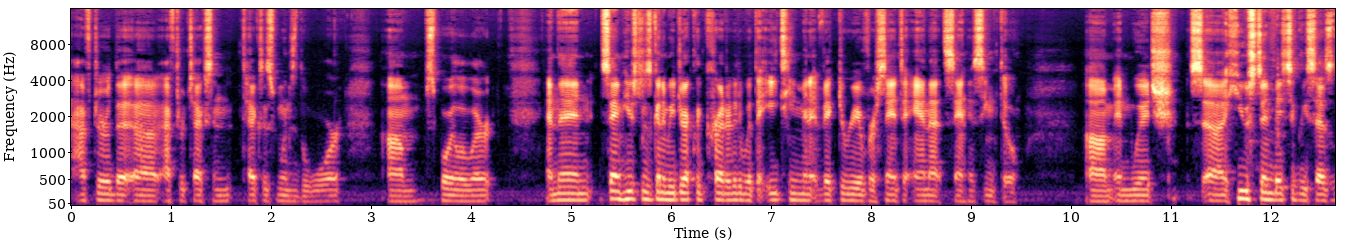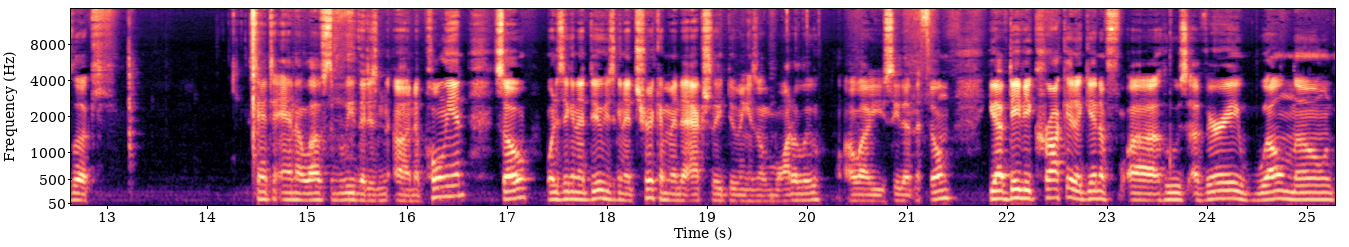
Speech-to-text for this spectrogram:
after the uh, after Texan, Texas wins the war. Um, spoiler alert. And then Sam Houston is going to be directly credited with the 18 minute victory over Santa Anna at San Jacinto, um, in which uh, Houston basically says, Look, Santa Anna loves to believe that he's uh, Napoleon. So what is he going to do? He's going to trick him into actually doing his own Waterloo. I'll allow you to see that in the film. You have Davy Crockett again, uh, who's a very well-known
